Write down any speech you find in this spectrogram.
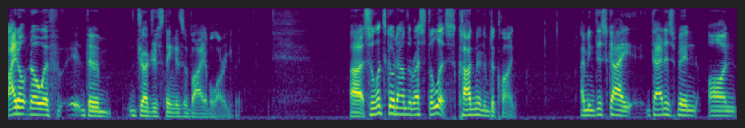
I don't know if the judge's thing is a viable argument. Uh, so let's go down the rest of the list. Cognitive decline. I mean, this guy, that has been on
